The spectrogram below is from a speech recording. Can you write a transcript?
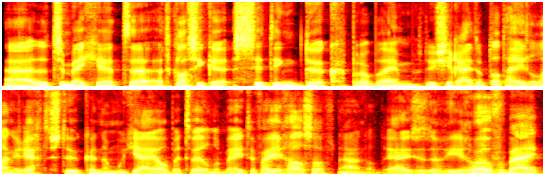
Eh, dat is een beetje het, eh, het klassieke sitting duck probleem. Dus je rijdt op dat hele lange rechte stuk. En dan moet jij al bij 200 meter van je gas af. Nou, dan rijden ze er hier gewoon voorbij.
